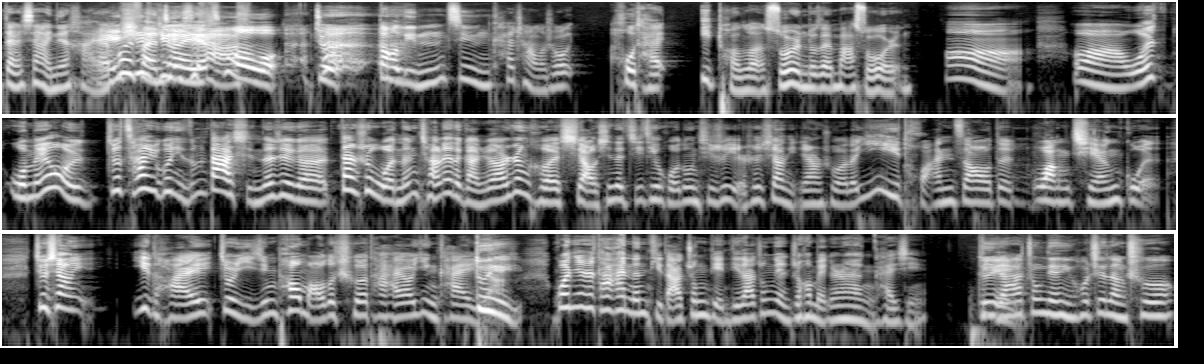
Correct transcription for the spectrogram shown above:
但是下一年还会犯这些错误，就到临近开场的时候，后台一团乱，所有人都在骂所有人。哦，哇，我我没有就参与过你这么大型的这个，但是我能强烈的感觉到，任何小型的集体活动，其实也是像你这样说的，一团糟的往前滚，就像一台就是已经抛锚的车，它还要硬开一样。，对，关键是它还能抵达终点，抵达终点之后，每个人还很开心。抵达终点以后，这辆车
